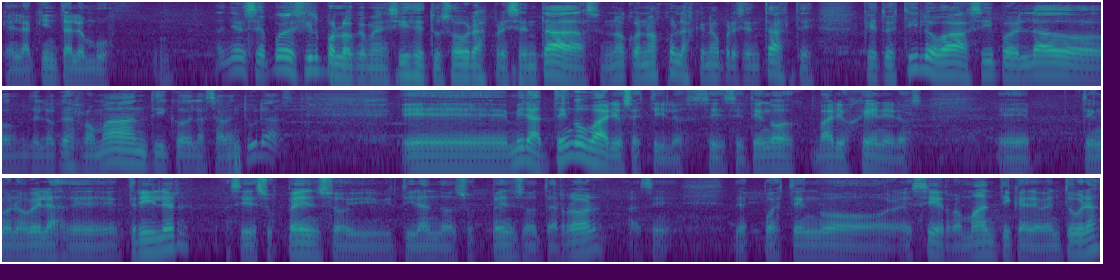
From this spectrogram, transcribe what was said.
en la Quinta Lombú. Daniel, ¿se puede decir por lo que me decís de tus obras presentadas? No conozco las que no presentaste, que tu estilo va así por el lado de lo que es romántico, de las aventuras. Eh, mira, tengo varios estilos, sí, sí, tengo varios géneros. Eh, tengo novelas de thriller, así de suspenso y tirando suspenso, terror. Así. Después tengo, eh, sí, romántica y de aventura.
